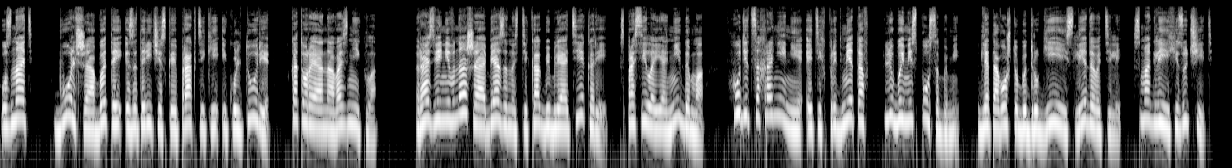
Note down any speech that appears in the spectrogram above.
узнать больше об этой эзотерической практике и культуре, в которой она возникла. «Разве не в нашей обязанности как библиотекарей, — спросила я Нидема, — входит сохранение этих предметов любыми способами для того, чтобы другие исследователи смогли их изучить?»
